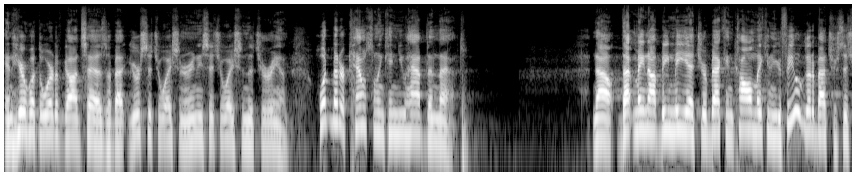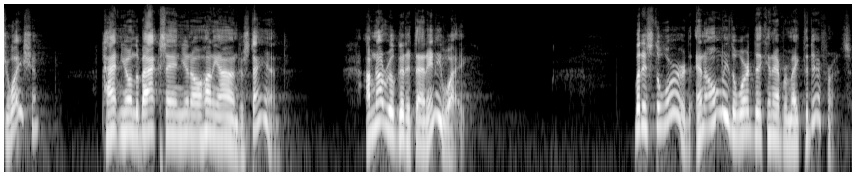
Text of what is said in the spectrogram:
and hear what the Word of God says about your situation or any situation that you're in. What better counseling can you have than that? Now, that may not be me at your beck and call making you feel good about your situation, patting you on the back saying, you know, honey, I understand. I'm not real good at that anyway. But it's the Word, and only the Word that can ever make the difference.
